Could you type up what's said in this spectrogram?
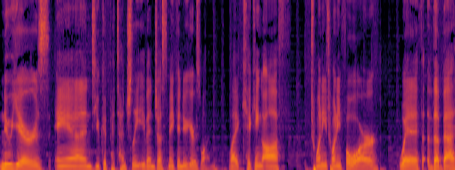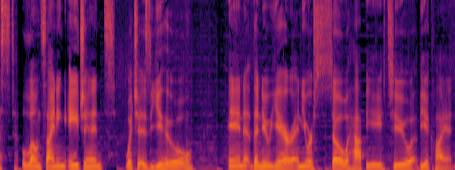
New Year's. And you could potentially even just make a New Year's one, like kicking off 2024 with the best loan signing agent, which is you, in the new year. And you are so happy to be a client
